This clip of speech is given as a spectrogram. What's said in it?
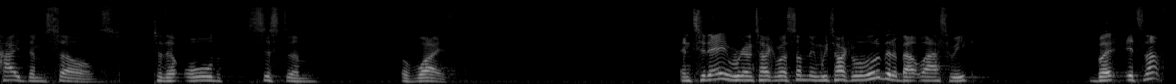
tied themselves to the old system of life. And today we're going to talk about something we talked a little bit about last week, but it's not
